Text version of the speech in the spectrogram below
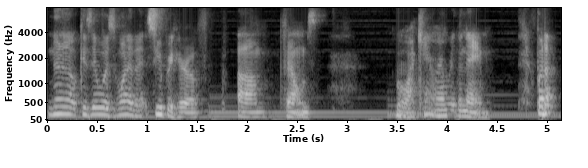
No, no, because it was one of the superhero um, films. Oh, I can't remember the name, but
